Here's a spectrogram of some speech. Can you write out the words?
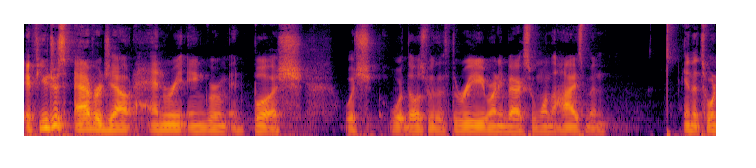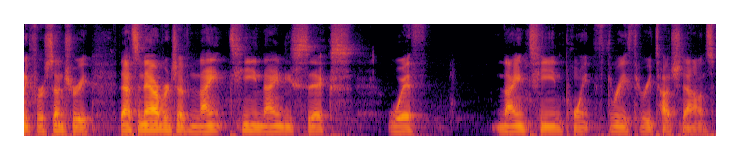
If you just average out Henry, Ingram, and Bush, which were, those were the three running backs who won the Heisman in the 21st century, that's an average of 1996 with 19.33 touchdowns.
